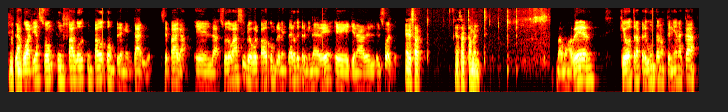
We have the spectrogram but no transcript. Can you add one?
Las guardias son un pago, un pago complementario. Se paga el sueldo básico y luego el pago complementario que termina de eh, llenar el, sueldo. Exacto, exactamente. Vamos a ver, ¿qué otra pregunta nos tenían acá?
